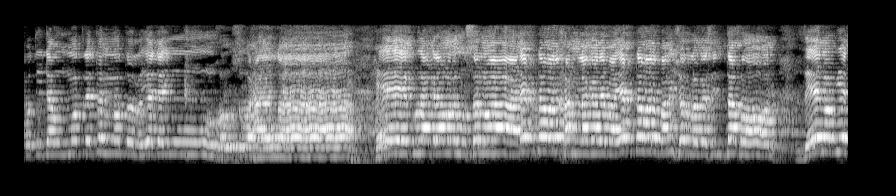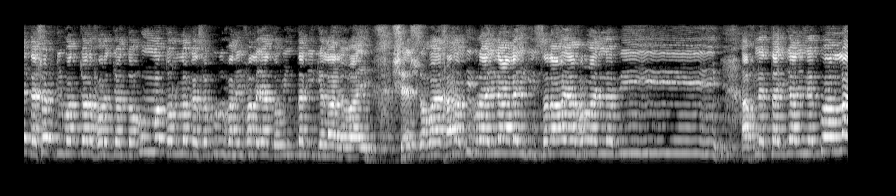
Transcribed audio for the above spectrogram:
প্রতিটা উম্মতের জন্য তো লইয়া যাইমু। হৌ। হে কুনাগ্রামের মুসলমান, একটা বার খান লাগারে বা একটা বার বালিশর লগে চিন্তা কর, যে নবীর তেষট্টি বছর পর্যন্ত উম্মতর লগে চকুর পানি ফালাইয়া জমিন থাকি গেলারে ভাই? শেষ সময় খানত ইব্রাহিম আলাইহিস সালাম ফরমান নবী। আপনি তাইয়ারি নে আল্লাহ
